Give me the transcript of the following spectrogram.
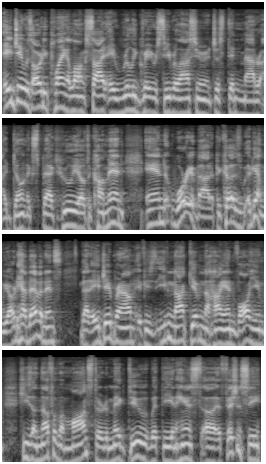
AJ was already playing alongside a really great receiver last year, and it just didn't matter. I don't expect Julio to come in and worry about it because, again, we already have evidence that AJ Brown, if he's even not given the high end volume, he's enough of a monster to make do with the enhanced uh, efficiency.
